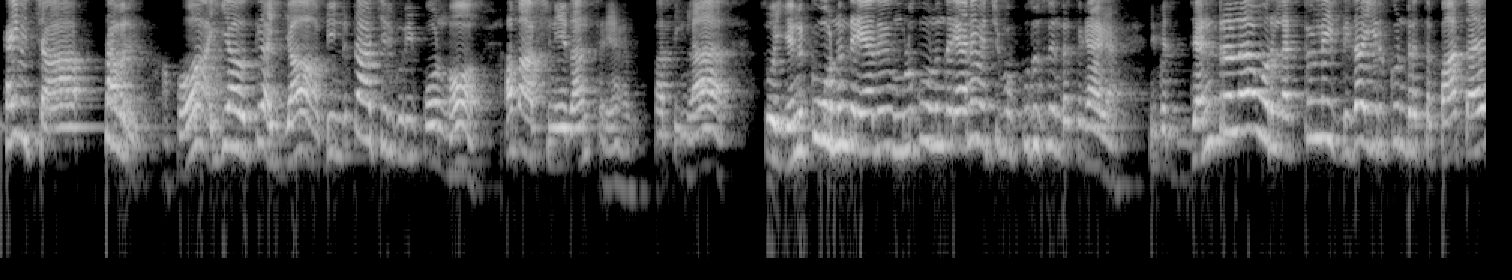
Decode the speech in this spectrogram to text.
கை வச்சா தவறு. அப்போ ஐயாவுக்கு ஐயா அப்படின்றது ஆச்சரியக்குறி போடணும். அப்போ ஆப்ஷனே தான் சரியானது. பார்த்தீங்களா ஸோ எனக்கும் ஒன்றும் தெரியாது உங்களுக்கும் ஒன்றும் தெரியாதுனே வச்சுப்போம் புதுசுன்றதுக்காக. இப்போ ஜென்ரலாக ஒரு லெட்டரில் இப்படி தான் இருக்குன்றத பார்த்தாவே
